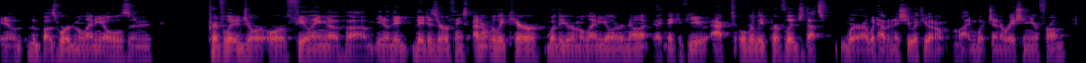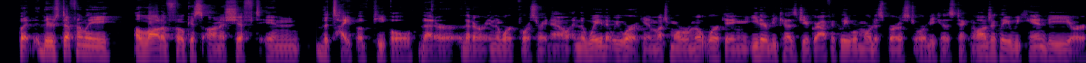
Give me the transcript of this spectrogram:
you know the buzzword millennials and privilege or, or feeling of, um, you know, they, they deserve things. I don't really care whether you're a millennial or not. I think if you act overly privileged, that's where I would have an issue with you. I don't mind what generation you're from, but there's definitely a lot of focus on a shift in the type of people that are that are in the workforce right now and the way that we work you know much more remote working either because geographically we're more dispersed or because technologically we can be or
